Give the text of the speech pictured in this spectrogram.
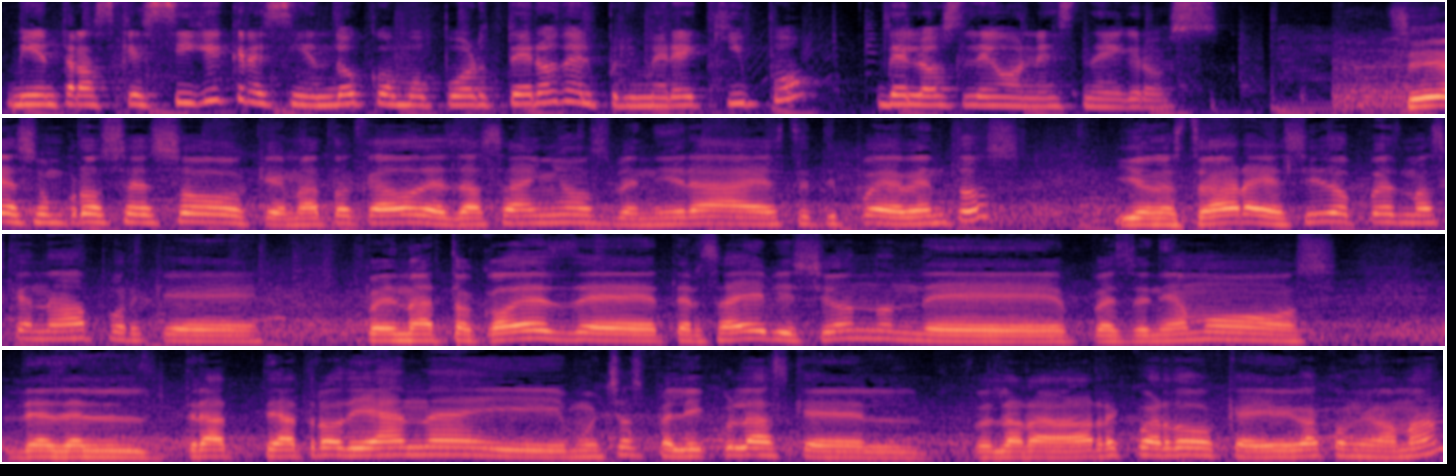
mientras que sigue creciendo como portero del primer equipo de los Leones Negros. Sí, es un proceso que me ha tocado desde hace años venir a este tipo de eventos y donde estoy agradecido pues más que nada porque pues me tocó desde tercera división donde pues teníamos desde el Teatro Diana y muchas películas que pues la verdad recuerdo que iba con mi mamá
